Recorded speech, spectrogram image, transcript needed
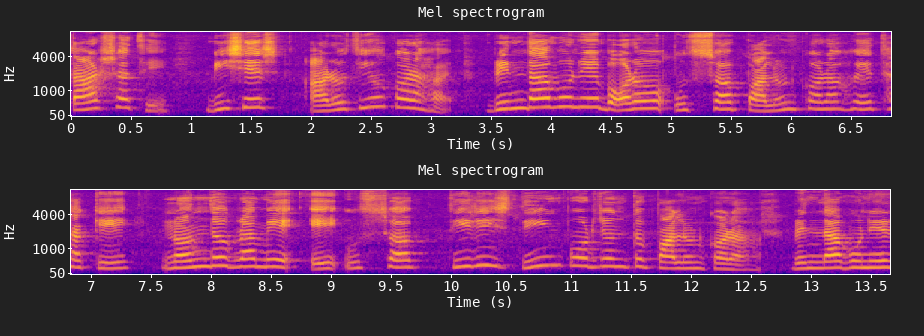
তার সাথে বিশেষ আরতিও করা হয়। বৃন্দাবনে বড় উৎসব পালন করা হয়ে থাকে। নন্দগ্রামে এই উৎসব তিরিশ দিন পর্যন্ত পালন করা হয়। বৃন্দাবনের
